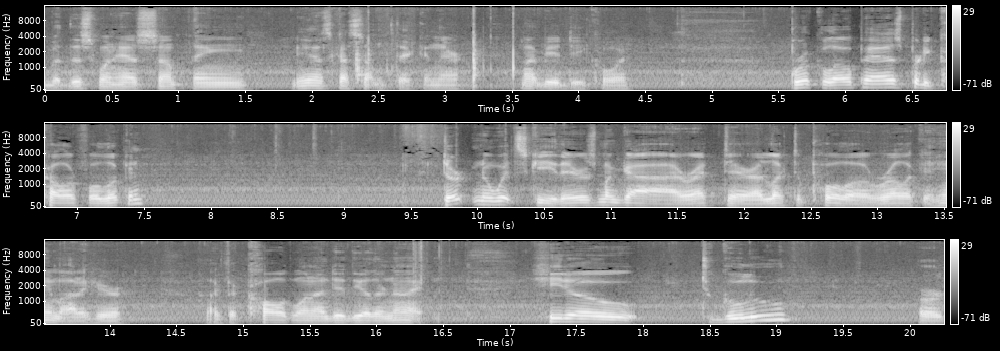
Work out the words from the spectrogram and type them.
but this one has something yeah it's got something thick in there might be a decoy Brook Lopez pretty colorful looking Dirk Nowitzki there's my guy right there I'd like to pull a relic of him out of here like the called one I did the other night Hedo Tugulu or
